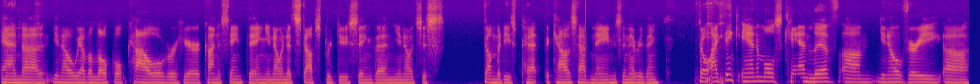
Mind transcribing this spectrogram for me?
and uh, you know we have a local cow over here kind of same thing you know when it stops producing then you know it's just somebody's pet. The cows have names and everything. So i think animals can live um, you know very uh,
